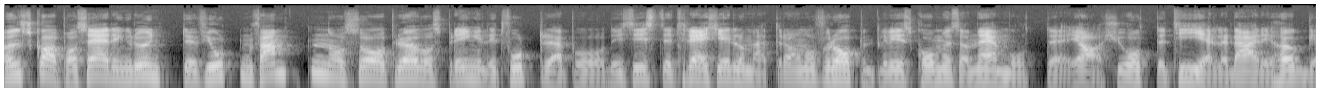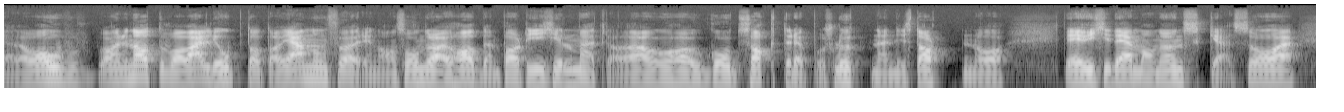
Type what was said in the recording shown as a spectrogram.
ønska passering rundt 14-15, og så prøve å springe litt fortere på de siste tre kilometerne, og forhåpentligvis komme seg ned mot eh, ja, 28-10 eller der i hugget. Renato var veldig opptatt av gjennomføringa. Sondre har jo hatt en par tikilometer, det har gått saktere på slutten enn i starten. og det er jo ikke det man ønsker. Så eh,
